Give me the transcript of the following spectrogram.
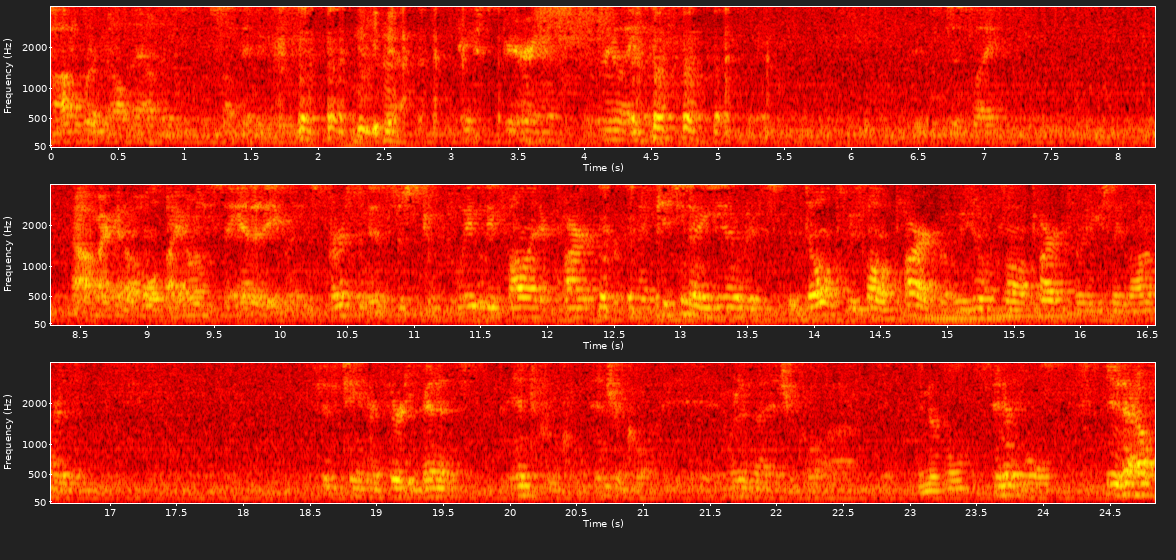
toddler meltdown is something to yeah. experience. Really, it's just like, how am I going to hold my own sanity when this person is just completely falling apart? Because you know, you know, as adults we fall apart, but we don't fall apart for usually longer than 15 or 30 minutes. Integral, integral. What is that integral? Uh, Intervals. intervals. You know,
